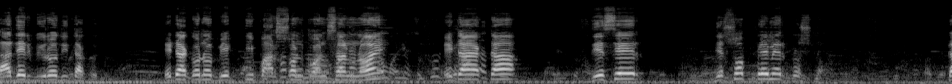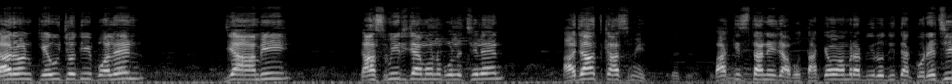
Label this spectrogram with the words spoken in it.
তাদের বিরোধিতা করি। এটা কোনো ব্যক্তি পার্সন কনসার্ন নয়। এটা একটা দেশের দেশপ্রেমের প্রশ্ন। কারণ কেউ যদি বলেন যে আমি কাশ্মীর যেমন বলেছিলেন, আজাদ কাশ্মীর, পাকিস্তানে যাব। তাকেও আমরা বিরোধিতা করেছি।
